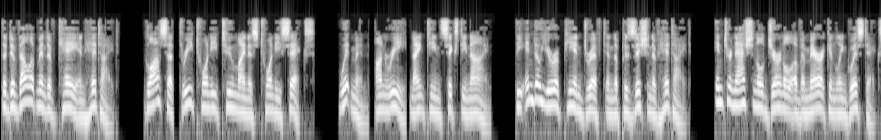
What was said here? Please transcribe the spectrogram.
The Development of K in Hittite. Glossa, 322–26. Wittmann, Henri 1969. The Indo-European Drift and the Position of Hittite. International Journal of American Linguistics.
